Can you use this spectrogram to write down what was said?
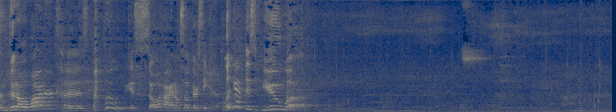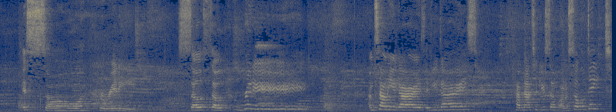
Some good old water because it's so hot and I'm so thirsty. Look at this view. It's so pretty. So, so pretty. I'm telling you guys, if you guys have not took yourself on a solo date,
